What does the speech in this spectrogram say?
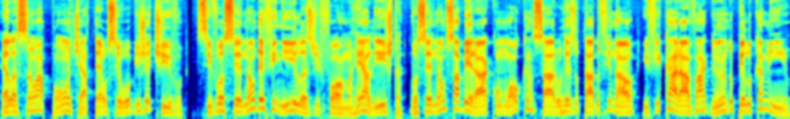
Elas são a ponte até o seu objetivo. Se você não defini-las de forma realista, você não saberá como alcançar o resultado final e ficará vagando pelo caminho.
